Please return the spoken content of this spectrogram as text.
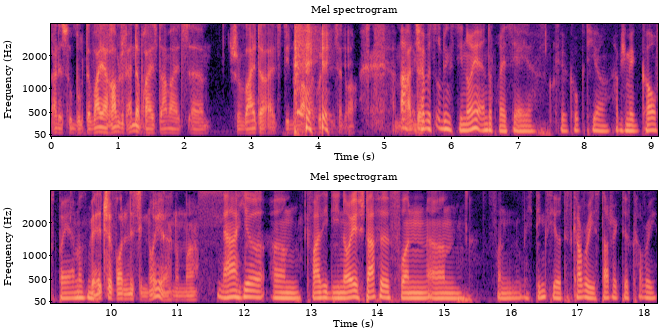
alles Humbug. Da war ja Raumschiff Enterprise damals äh, schon weiter als die Nummer. Gut, ja ich habe jetzt übrigens die neue Enterprise-Serie geguckt hier. Habe ich mir gekauft bei Amazon. Welche war denn jetzt die neue Nummer? Na, hier ähm, quasi die neue Staffel von, ähm, von ich Dings hier, Discovery, Star Trek Discovery.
